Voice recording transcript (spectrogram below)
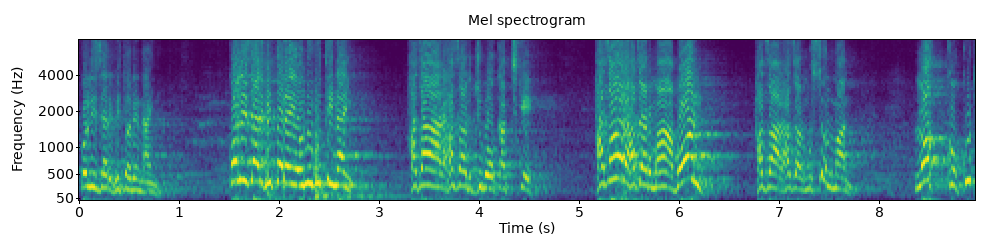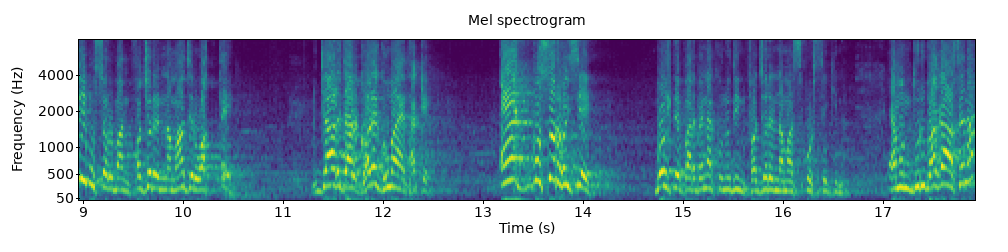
কলিজার ভিতরে নাই। কলিজার ভিতরে এই অনুভূতি নাই। হাজার হাজার যুবক আজকে, হাজার হাজার মা বোন, হাজার হাজার মুসলমান, লক্ষ কোটি মুসলমান ফজরের নামাজের ওয়াক্তে যার যার ঘরে ঘুমায় থাকে। এক বছর হয়েছে বলতে পারবে না কোনোদিন ফজরের নামাজ পড়ছে কিনা। এমন দুর্ভাগা আছে না?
